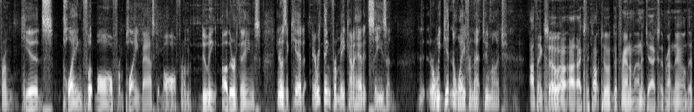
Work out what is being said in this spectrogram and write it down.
from kids playing football, from playing basketball, from doing other things? You know, as a kid, everything for me kind of had its season. Are we getting away from that too much? I think so. Uh, I actually talked to a good friend of mine in Jackson right now that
